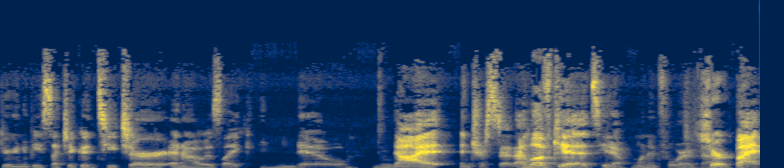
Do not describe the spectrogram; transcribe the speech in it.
you're going to be such a good teacher. And I was like, no, not interested. I love kids, you know, one in four of them. Sure. But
